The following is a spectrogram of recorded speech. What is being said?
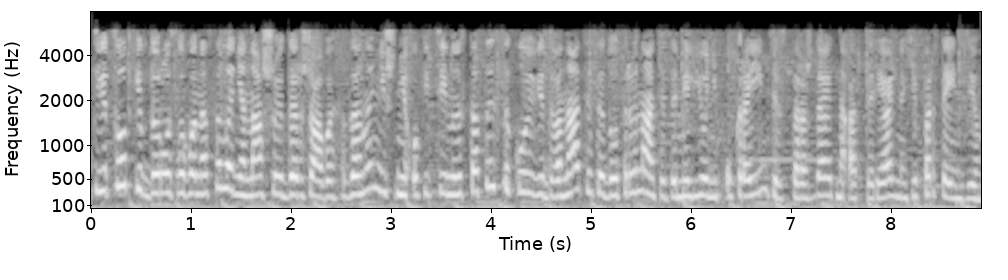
30% дорослого населення нашої держави. За нинішньою офіційною статистикою від 12 до 13 мільйонів українців страждають на артеріальну гіпертензію.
